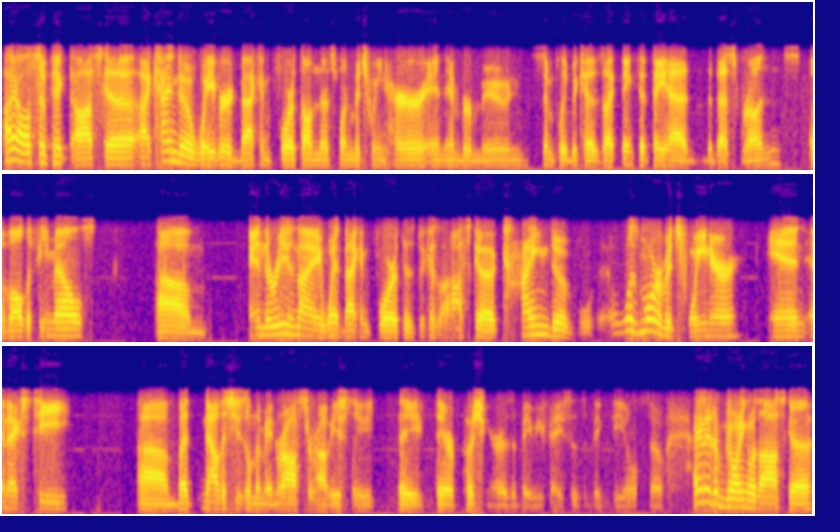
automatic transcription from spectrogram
I also picked Asuka. I kind of wavered back and forth on this one between her and Ember Moon, simply because I think that they had the best runs of all the females. Um, and the reason I went back and forth is because Asuka kind of was more of a tweener in NXT, um, but now that she's on the main roster, obviously they they are pushing her as a babyface is a big deal. So I ended up going with Oscar.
